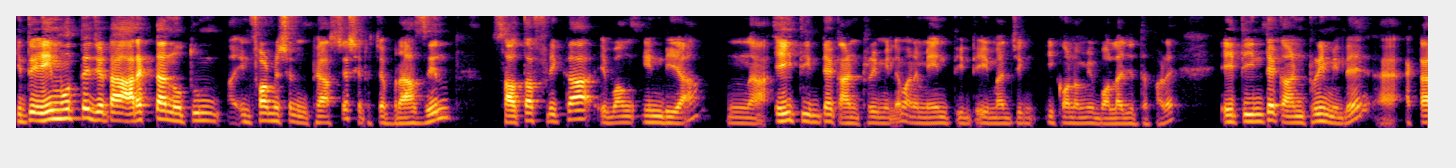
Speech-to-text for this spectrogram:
কিন্তু এই মুহূর্তে যেটা আরেকটা নতুন ইনফরমেশন উঠে আসছে, সেটা হচ্ছে ব্রাজিল, সাউথ আফ্রিকা এবং ইন্ডিয়া। এই তিনটে কান্ট্রি মিলে মানে মেন তিনটে ইমার্জিং ইকোনমি বলা যেতে পারে। এই তিনটে কান্ট্রি মিলে একটা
